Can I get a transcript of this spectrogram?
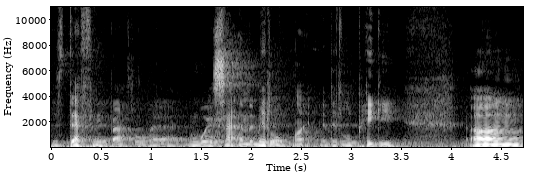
There's definitely a battle there, and we're sat in the middle like a little piggy. Um,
